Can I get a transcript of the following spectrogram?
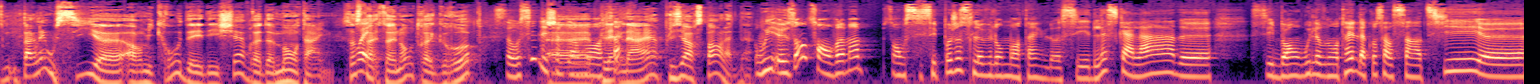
tu me parlais aussi, euh, hors micro, des, des chèvres de montagne. Ça, c'est Oui. un, c'est un autre groupe. Ça aussi, les chefs de euh, montagne. plein air, plusieurs sports là-dedans. Oui, eux autres sont vraiment. Sont, c'est c'est pas juste le vélo de montagne, là. C'est de l'escalade. euh, c'est bon, oui, le vélo de montagne, de la course en sentier. euh,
